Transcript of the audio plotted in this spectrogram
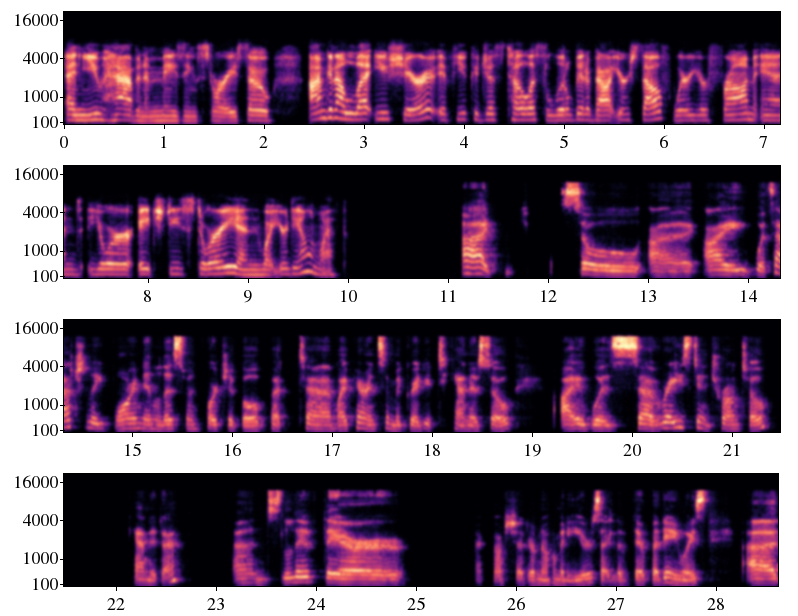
And you have an amazing story. So I'm going to let you share it. If you could just tell us a little bit about yourself, where you're from, and your HD story and what you're dealing with. Uh, so uh, I was actually born in Lisbon, Portugal, but uh, my parents immigrated to Canada. So I was uh, raised in Toronto, Canada, and lived there. Oh gosh, I don't know how many years I lived there, but anyways, uh,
